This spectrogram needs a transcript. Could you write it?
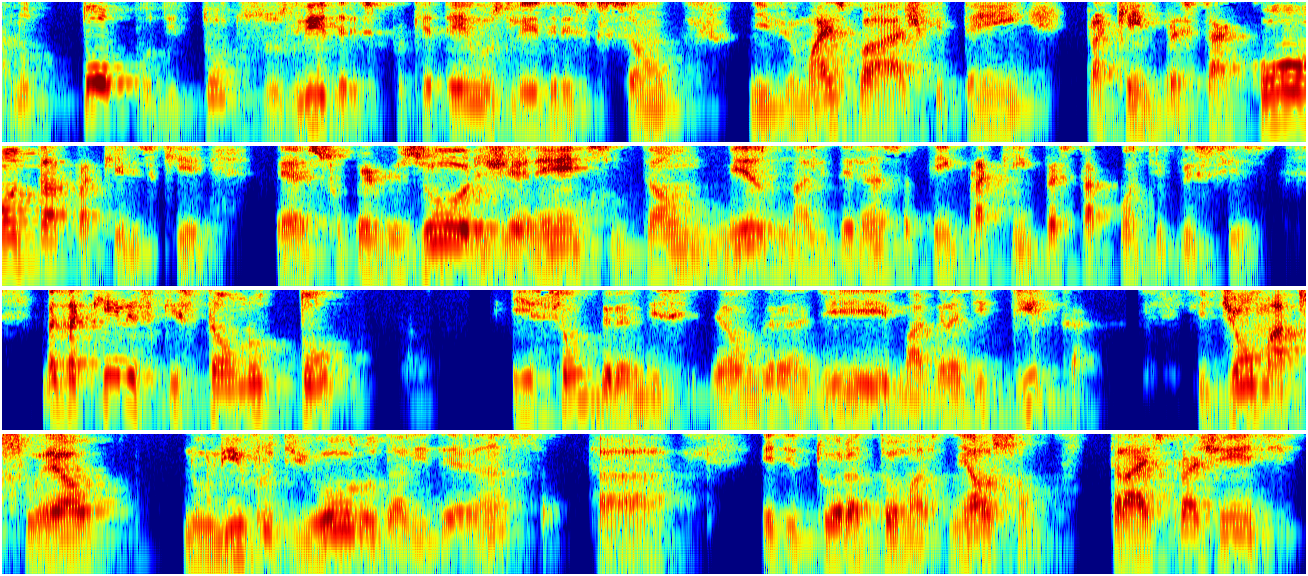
no topo de todos os líderes, porque tem os líderes que são nível mais baixo, que tem para quem prestar conta, para aqueles que é, supervisores, gerentes, então mesmo na liderança tem para quem prestar conta e precisa. Mas aqueles que estão no topo, esse é um grande, é um grande, uma grande dica que John Maxwell no livro de ouro da liderança, a editora Thomas Nelson traz para a gente.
